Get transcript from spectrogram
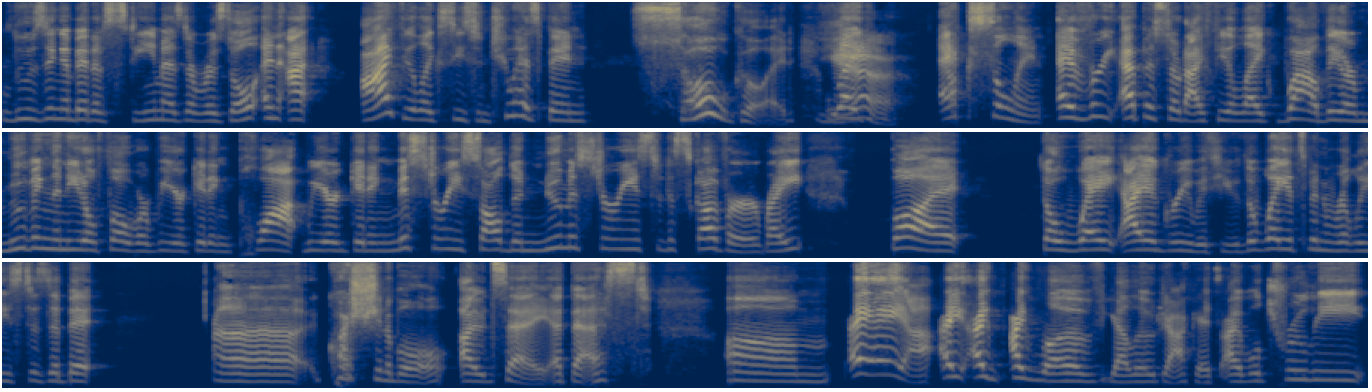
losing a bit of steam as a result. And I, I feel like season two has been so good. Like Yeah. excellent. Every episode, I feel like, wow, they are moving the needle forward. We are getting plot, we are getting mysteries solved and new mysteries to discover, right? But the way I agree with you, the way it's been released is a bit uh questionable, I would say at best. Um I, yeah, I, I I love Yellowjackets. I will truly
